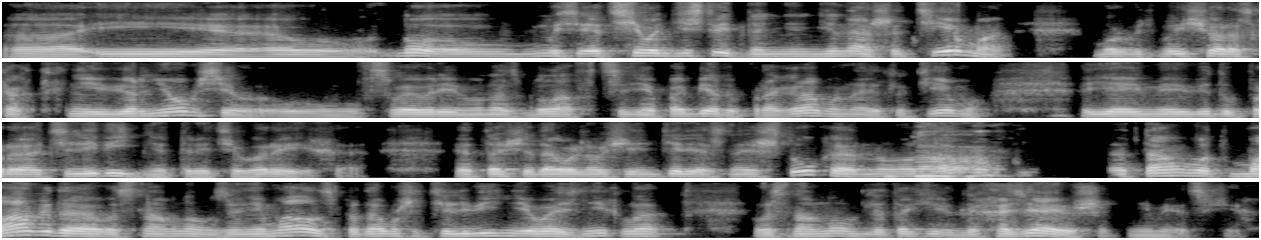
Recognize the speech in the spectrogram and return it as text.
А, и э, ну, мы, это сегодня действительно не, не наша тема, может быть, мы еще раз как-то к ней вернемся. В свое время у нас была в «Цене победы» программа на эту тему. Я имею в виду про телевидение Третьего Рейха. Это вообще довольно очень интересная штука, но да. там, там вот Магда в основном занималась, потому что телевидение возникло в основном для таких, для хозяюшек немецких.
